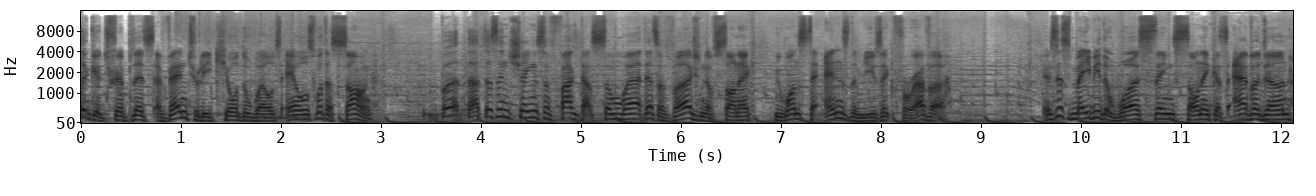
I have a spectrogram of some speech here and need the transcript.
The good triplets eventually cured the world's ills with a song. But that doesn't change the fact that somewhere there's a version of Sonic who wants to end the music forever. Is this maybe the worst thing Sonic has ever done?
